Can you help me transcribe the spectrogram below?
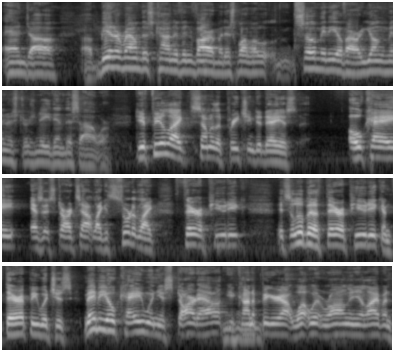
and uh, uh, being around this kind of environment is what so many of our young ministers need in this hour. Do you feel like some of the preaching today is okay as it starts out? Like it's sort of like therapeutic? It's a little bit of therapeutic and therapy, which is maybe okay when you start out. You mm-hmm. kind of figure out what went wrong in your life and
